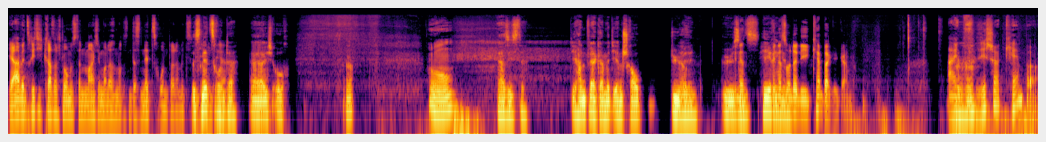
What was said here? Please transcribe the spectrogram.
Ja, wenn es richtig krasser Sturm ist, dann mache ich immer das, das, das Netz runter, damit Das Netz runter. Ja, ich auch. Oh. Ja, siehst du. Die Handwerker mit ihren Schraubdübeln, Bin Ösen, jetzt, bin jetzt unter die Camper gegangen. Ein Mhm. frischer Camper.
